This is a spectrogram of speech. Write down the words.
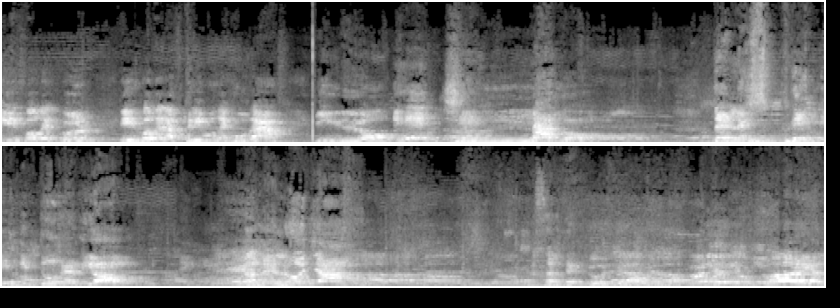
hijo de Hur, hijo de la tribu de Judá, y lo he llenado del Espíritu de Dios. Aleluya. Aleluya. Gloria.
